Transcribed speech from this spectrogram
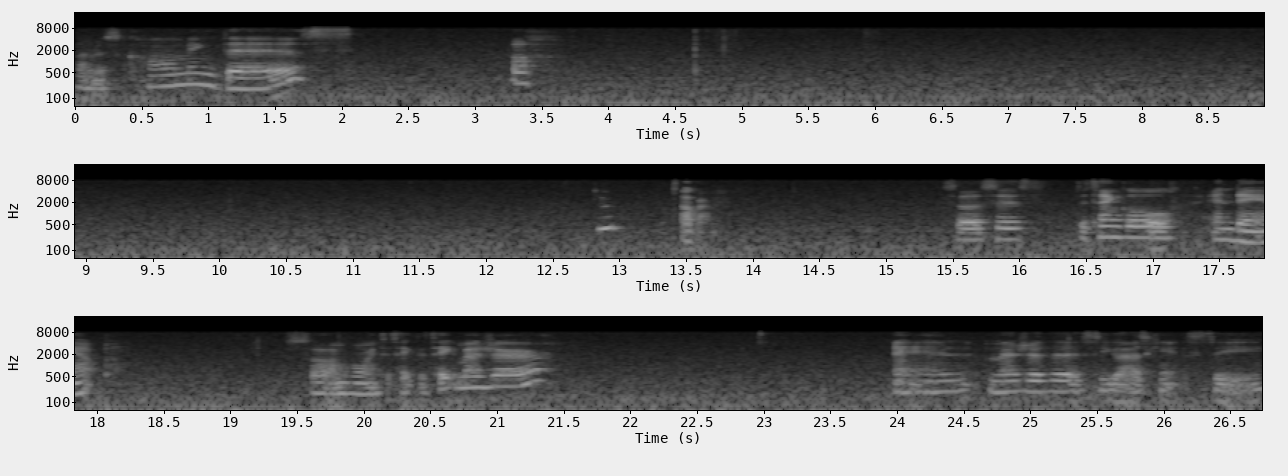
So I'm just combing this. Okay. So this is detangled and damp. So I'm going to take the tape measure and measure this. You guys can't see.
